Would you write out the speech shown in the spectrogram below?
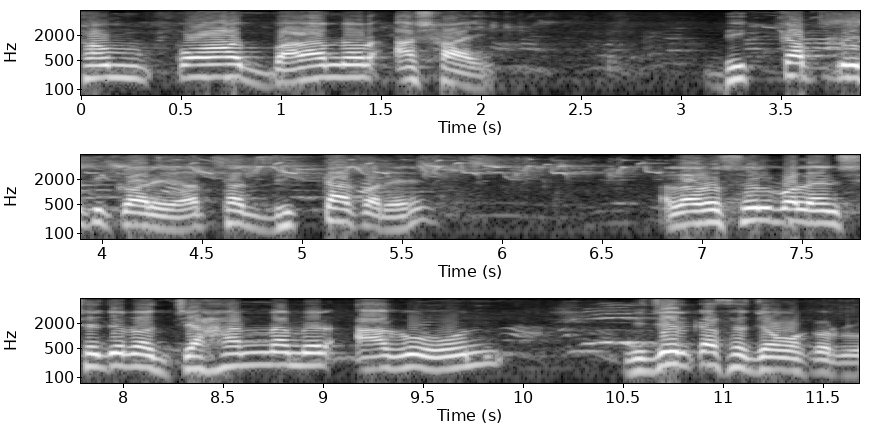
সম্পদ বাড়ানোর আশায় ভিক্ষাবৃত্তি করে, অর্থাৎ ভিক্ষা করে, আল্লাহ রসুল বলেন সেজন্য জাহান্নামের আগুন নিজের কাছে জমা করল।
